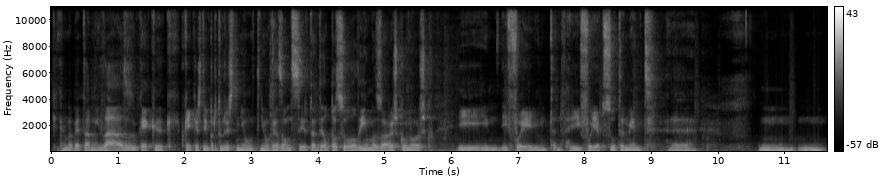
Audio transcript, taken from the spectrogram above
que é que era uma beta-amilase, o que é que, que, é que as temperaturas tinham, tinham razão de ser. Portanto, ele passou ali umas horas connosco e, e foi, portanto, aí foi absolutamente uh, um, um,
